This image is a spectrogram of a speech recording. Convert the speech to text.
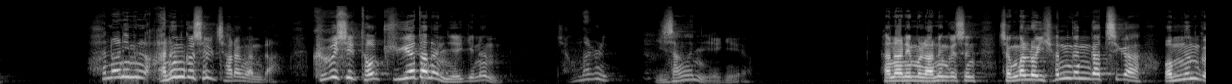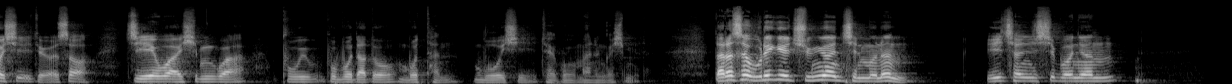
하나님을 아는 것을 자랑한다. 그것이 더 귀하다는 얘기는 정말 이상한 얘기예요. 하나님을 아는 것은 정말로 현금 가치가 없는 것이 되어서 지혜와 힘과 부, 부보다도 못한 무엇이 되고 마는 것입니다. 따라서 우리에게 중요한 질문은 2015년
